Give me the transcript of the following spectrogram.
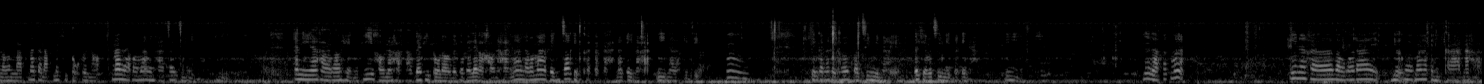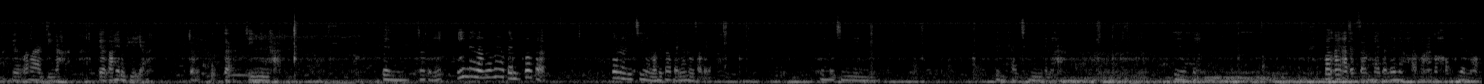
เรารับน่าจะรับได้ที่โต๊ะเลยเนาะน่ารักมากเลยค่ะเจ้าจริงนี่ อันนี้นะคะเราเห็นพี่เขานะคะรับได้ที่โต๊ะเราเลยก็ไปแลกกับเขานะคะน่ารักมากเป็นเจ้าเก็บกระดาษนั่นเองนะคะนี่น่ารักจริงๆอืมเขียนกันนะคะว่าจิมินอะไรเอ้ยเขียนว่าจิมินนั่นเองนะนี่นี่รักมากๆนี่นะคะเราก็ได้เยอะมากๆเป็นการ์ดนะคะเยอะมากๆจริงนะคะเดี๋ยวเราให้ดูทีละจนถูกกับจิมินค่ะ เป็นเจ้าตัวนี้นี่น่ารักมากๆเป็นพวกแบบน่ารักจริงเหรอพี่ก็ไปนั่งดูสับเลยเป็นจิมินเป็นการ์ดจิมินกันนะคะนี่โอเคบางอันอาจจะจำไปกันด้วยนะคะบางอันก็ของเพื่อนเนาะ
